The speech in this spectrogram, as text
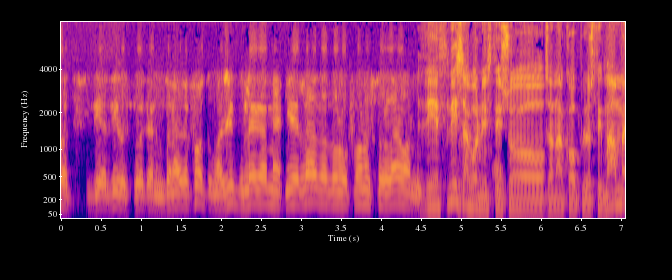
τότε στη διαδήλωση που έκανε με τον αδερφό του μαζί που λέγαμε Η Ελλάδα δολοφόνο στο λαό. Διεθνής αγωνιστής ο Τζανακόπουλος. Θυμάμαι,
